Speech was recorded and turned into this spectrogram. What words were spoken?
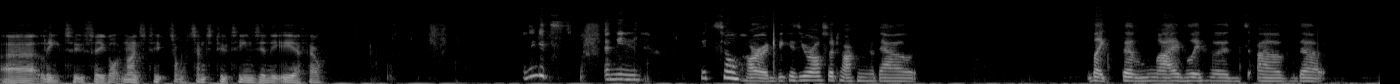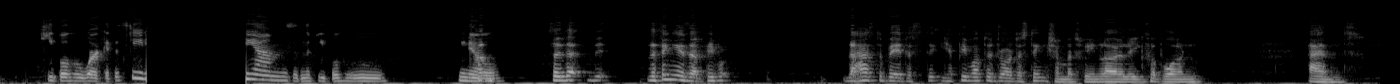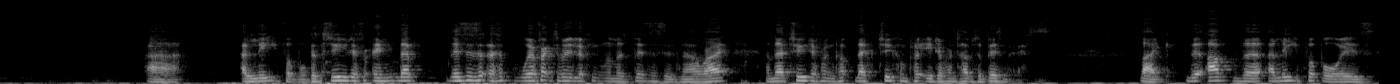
uh, League Two. So you've got 92, 72 teams in the EFL. I think it's. I mean, it's so hard because you're also talking about like the livelihoods of the people who work at the stadiums and the people who, you know. Um, so the, the the thing is that people there has to be a distinct. People have to draw a distinction between lower league football and and uh, elite football. Because two different. In this is a, we're effectively looking at them as businesses now, right? And they're two different. They're two completely different types of business. Like the up the elite football is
